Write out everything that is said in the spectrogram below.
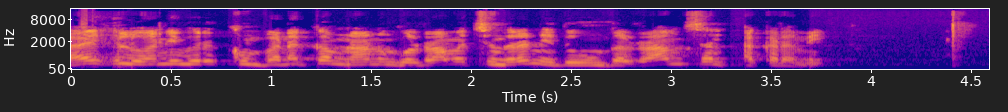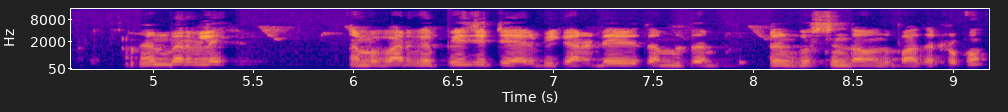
ஹாய் ஹலோ அனைவருக்கும் வணக்கம். நான் உங்கள் ராமச்சந்திரன். இது உங்கள் ராம்சன் அகாடமி. நண்பர்களே நம்ம பாருங்க பிஜிடிஆர்பிக்கான டெய்லி தமிழ் டென் கொஸ்டின் தான் வந்து பார்த்துட்டு இருக்கோம்.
